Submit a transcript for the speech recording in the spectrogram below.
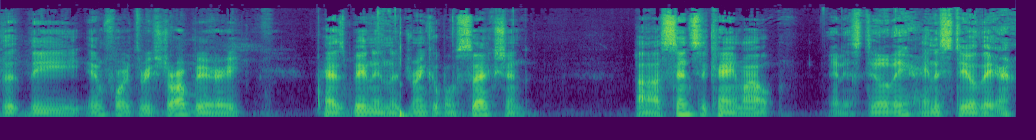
the the M43 strawberry has been in the drinkable section uh, since it came out, And it's still there. and it's still there.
